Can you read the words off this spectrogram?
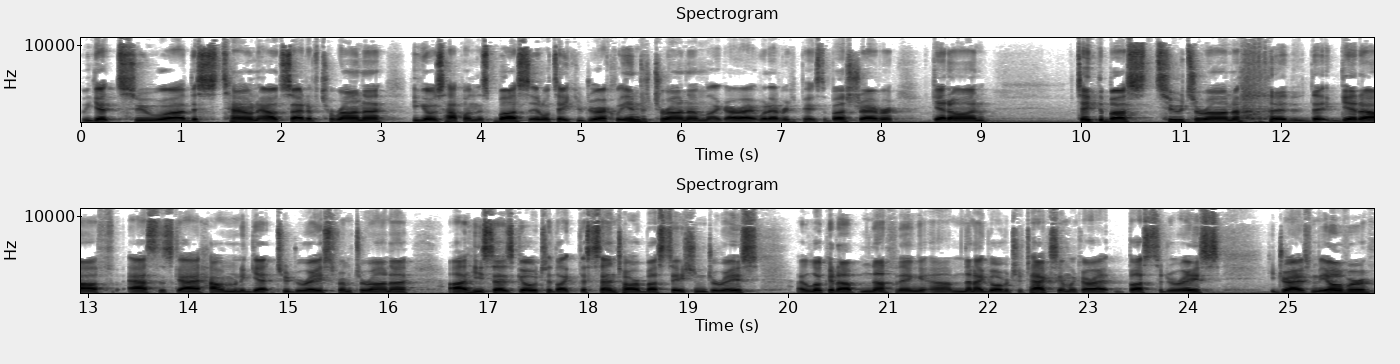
We get to uh, this town outside of Tirana. He goes, hop on this bus. It'll take you directly into Tirana. I'm like, all right, whatever. He pays the bus driver. Get on. Take the bus to Tirana. get off. Ask this guy how I'm going to get to Durrës from Tirana. Uh, he says, go to like the Centaur bus station, Durrës. I look it up, nothing. Um, then I go over to a taxi. I'm like, all right, bus to Durrës. He drives me over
